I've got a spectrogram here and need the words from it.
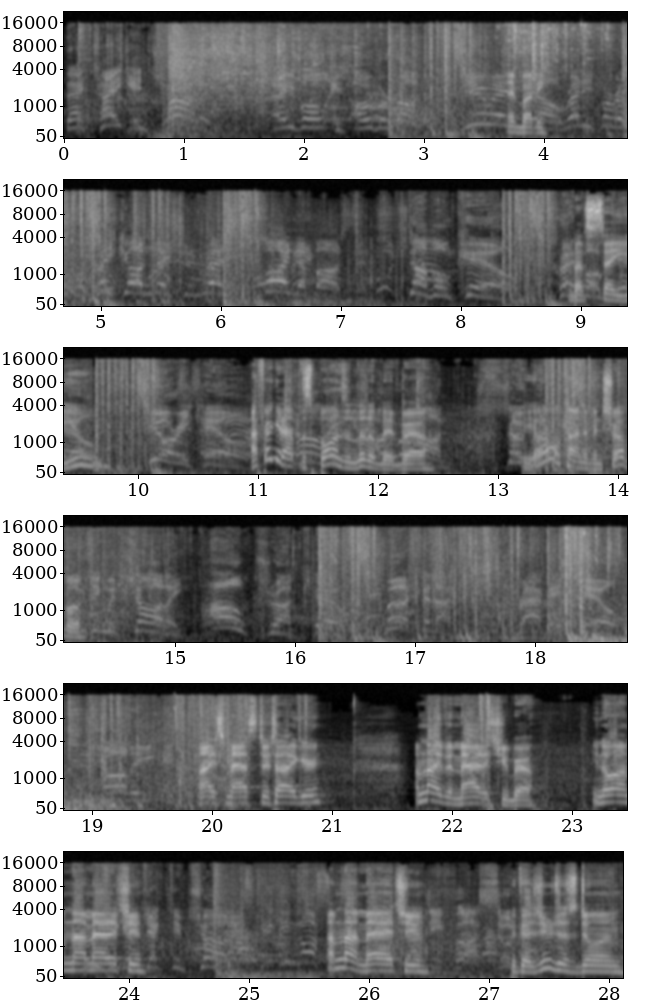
They're taking Charlie. Able is overrun. You Hey, buddy. Ready for a mission. Ready. Find the bastard. Double kill. About to say Triple you. Fury kill. I figured out the spawns a little bit, bro. You're all kind of in trouble. With Ultra kill. Kill. Is Nice, Master Tiger. I'm not even mad at you, bro. You know what? I'm not mad at you. I'm not mad at you because you're just doing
